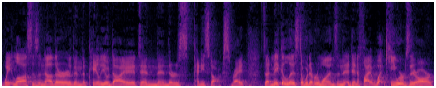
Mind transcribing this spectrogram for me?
Weight loss is another, then the paleo diet, and then there's penny stocks, right? So I'd make a list of whatever ones and identify what keywords there are.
